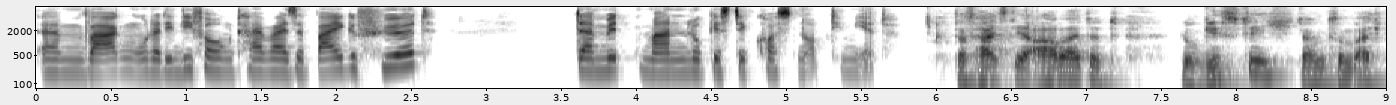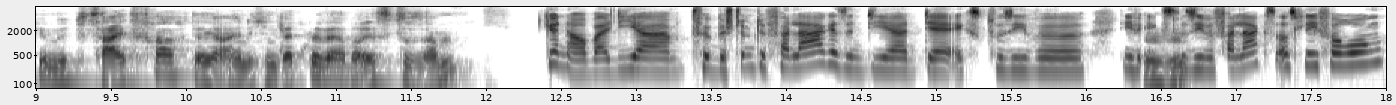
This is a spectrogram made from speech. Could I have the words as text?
ähm, Wagen oder den Lieferungen teilweise beigeführt, damit man Logistikkosten optimiert. Das heißt, ihr arbeitet logistisch dann zum Beispiel mit Zeitfracht, der ja eigentlich ein Wettbewerber ist, zusammen? Genau, weil die ja für bestimmte Verlage sind die ja der exklusive, die mhm. exklusive Verlagsauslieferung.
